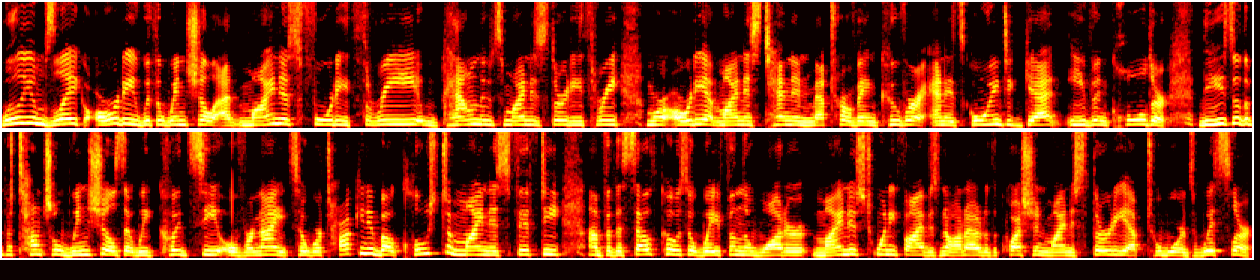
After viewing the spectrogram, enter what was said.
Williams Lake already with a wind chill at minus 43, Kamloops minus 33, and we're already at minus 10 in Metro Vancouver, and it's going to get even colder. These are the potential wind chills that we could see overnight. So we're talking about close to minus 50 um, for the south coast away from the water. Minus 25 is not out of the question, minus 30 up towards Whistler.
